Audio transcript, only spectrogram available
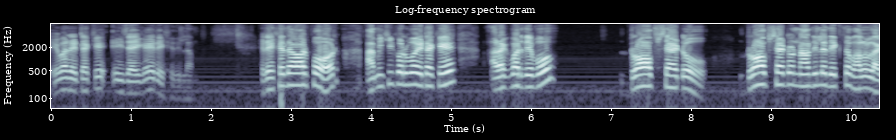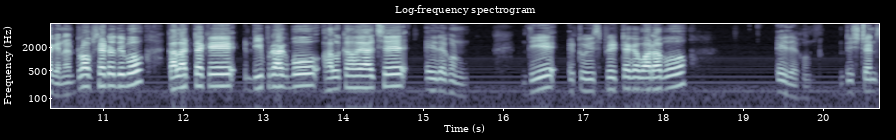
এবার এটাকে এই জায়গায় রেখে দিলাম। রেখে দেওয়ার পর আমি কি করব? এটাকে আরেকবার দেব। Drop shadow. ড্রপ শ্যাডো না দিলে দেখতে ভালো লাগে না। ড্রপ শ্যাডো দেব কালারটাকে ডিপ রাখব, হালকা হয়ে আছে, এই দেখুন, দিয়ে একটু স্পিডটাকে বাড়াবো, এই দেখুন ডিস্টেন্স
